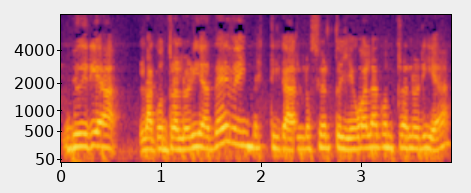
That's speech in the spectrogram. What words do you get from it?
yo diría la Contraloría debe investigarlo, ¿cierto? Llegó a la Contraloría,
